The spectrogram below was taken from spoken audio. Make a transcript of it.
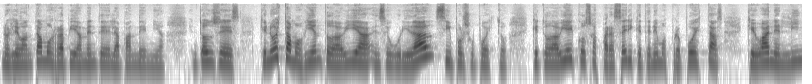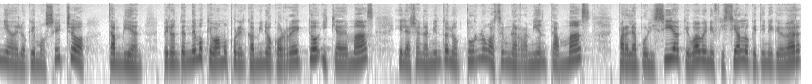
nos levantamos rápidamente de la pandemia. Entonces, que no estamos bien todavía en seguridad, sí, por supuesto, que todavía hay cosas para hacer y que tenemos propuestas que van en línea de lo que hemos hecho, también, pero entendemos que vamos por el camino correcto y que además el allanamiento nocturno va a ser una herramienta más para la policía que va a beneficiar lo que tiene que ver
